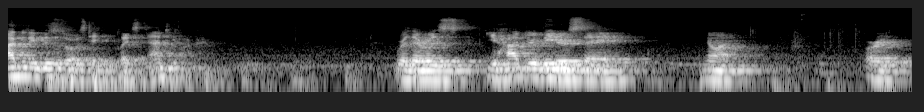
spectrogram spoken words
I believe this is what was taking place in Antioch. where there was, you had your leaders say, you know what, or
